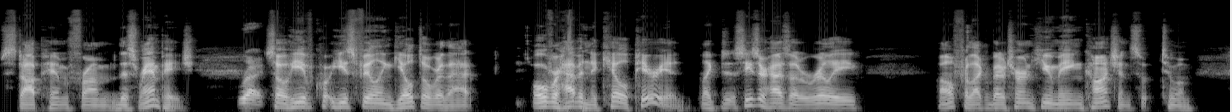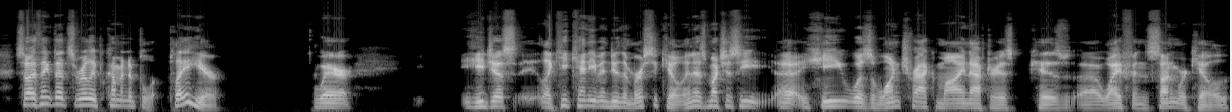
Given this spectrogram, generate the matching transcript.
stop him from this rampage. Right. So he of course he's feeling guilt over that, over having to kill. Period. Like Caesar has a really, well, for lack of a better term, humane conscience to him. So I think that's really come into pl- play here, where he just like he can't even do the mercy kill. In as much as he uh, he was one track mind after his his uh, wife and son were killed,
